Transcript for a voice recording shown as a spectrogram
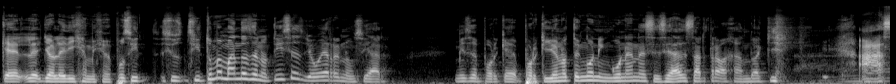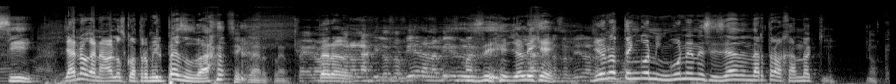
que le- yo le dije a mi jefe, pues si, si, si tú me mandas de noticias, yo voy a renunciar. Me dice, ¿por qué? Porque yo no tengo ninguna necesidad de estar trabajando aquí. Ah, sí. Ya no ganaba los cuatro mil pesos, ¿va? Sí, claro, claro. Pero, Pero- pero, la filosofía era la misma. Sí, yo le La dije, yo no misma. tengo ninguna necesidad de andar trabajando aquí. Ok.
